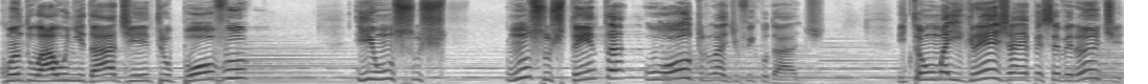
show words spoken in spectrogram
quando há unidade entre o povo e um sustenta o outro nas dificuldades. Então, uma igreja é perseverante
